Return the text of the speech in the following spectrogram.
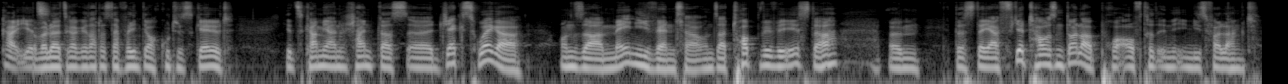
Kai, jetzt. Weil du jetzt gerade gesagt hast, der verdient ja auch gutes Geld. Jetzt kam ja anscheinend, dass äh, Jack Swagger, unser Main-Eventer, unser Top-WWE-Star, ähm, dass der ja 4000 Dollar pro Auftritt in den Indies verlangt.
